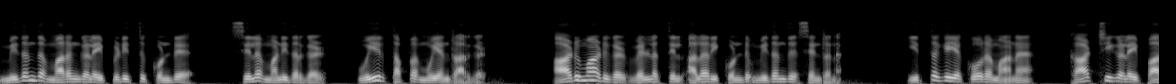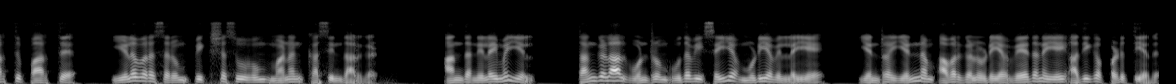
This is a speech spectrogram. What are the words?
மிதந்த மரங்களை பிடித்து கொண்டு சில மனிதர்கள் உயிர் தப்ப முயன்றார்கள். ஆடுமாடுகள் வெள்ளத்தில் அலறிக்கொண்டு மிதந்து சென்றன. இத்தகைய கோரமான காட்சிகளை பார்த்து பார்த்து இளவரசரும் பிக்ஷசுவும் மனம் கசிந்தார்கள். அந்த நிலைமையில் தங்களால் ஒன்றும் உதவி செய்ய முடியவில்லையே என்ற எண்ணம் அவர்களுடைய வேதனையை அதிகப்படுத்தியது.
